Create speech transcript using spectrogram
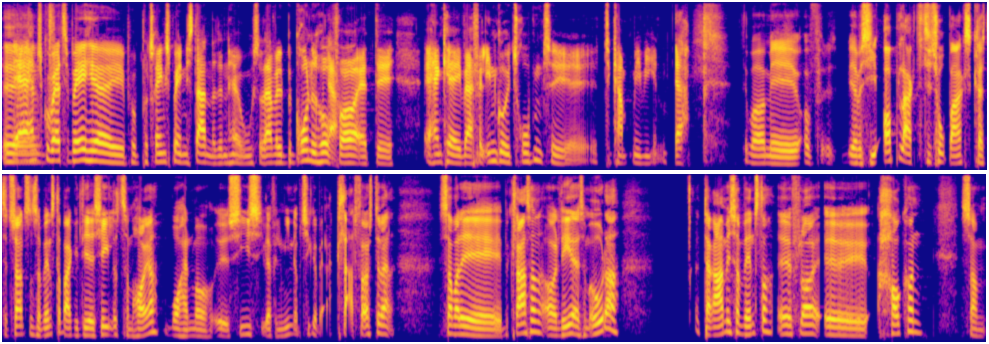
Øh, ja, han skulle være tilbage her øh, på, på træningsbanen i starten af den her uge, så der er vel begrundet håb ja. for, at, øh, at han kan i hvert fald indgå i truppen til, øh, til kampen i weekenden. Ja, det var med, jeg vil sige, oplagt de to baks, Christian Sørensen som vensterbak, Elias Sjælert som højre, hvor han må øh, siges, i hvert fald i min optik, at være klart førstevalg. Så var det Klaarsson og Lea som otter, Darami som venstre øh, fløj, øh, Havkon som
